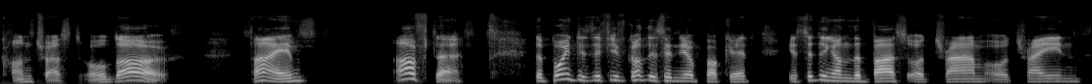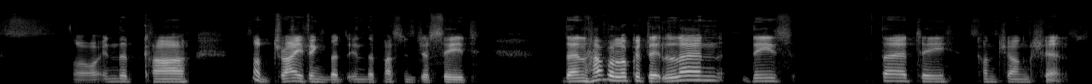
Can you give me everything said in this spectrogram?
contrast although, time after. The point is if you've got this in your pocket, you're sitting on the bus or tram or train or in the car, not driving, but in the passenger seat, then have a look at it. Learn these 30 conjunctions.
